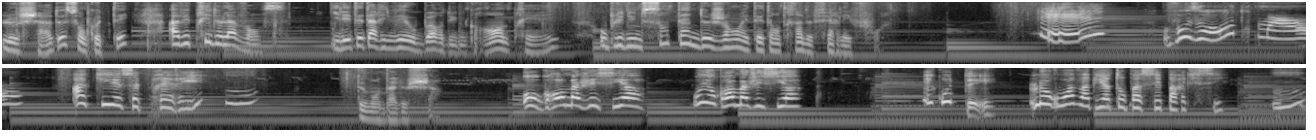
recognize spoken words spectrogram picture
Le chat, de son côté, avait pris de l'avance. Il était arrivé au bord d'une grande prairie où plus d'une centaine de gens étaient en train de faire les foins. Et vous autres, à qui est cette prairie? demanda le chat. Au grand magicien. Oui, au grand magicien. Écoutez, le roi va bientôt passer par ici. Hmm?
